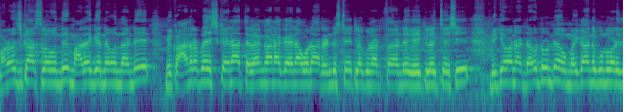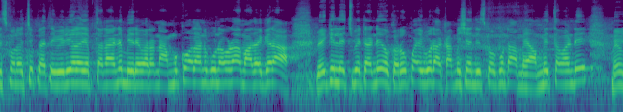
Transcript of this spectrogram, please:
మనోజ్ కార్స్లో ఉంది మా దగ్గరనే ఉందండి. మీకు ఆంధ్రప్రదేశ్కైనా తెలంగాణకైనా కూడా రెండు స్టేట్లకు నడుతుందండి వెహికల్ వచ్చేసి. మీకు ఏమైనా డౌట్ ఉంటే మెకానిక్ కూడా తీసుకొని వచ్చి ప్రతి వీడియోలో చెప్తానండి మీరు ఎవరైనా అమ్ముకోవాలనుకున్నా కూడా మా దగ్గర వెహికల్ తెచ్చిపెట్టండి. ఒక రూపాయి కూడా కమిషన్ తీసుకోకుండా మేము అమ్మిస్తామండి. మేము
